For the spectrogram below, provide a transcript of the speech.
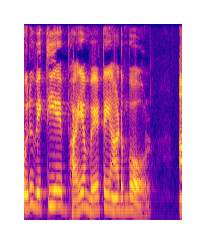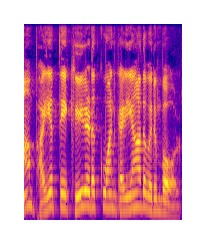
ഒരു വ്യക്തിയെ ഭയം വേട്ടയാടുമ്പോൾ ആ ഭയത്തെ കീഴടക്കുവാൻ കഴിയാതെ വരുമ്പോൾ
